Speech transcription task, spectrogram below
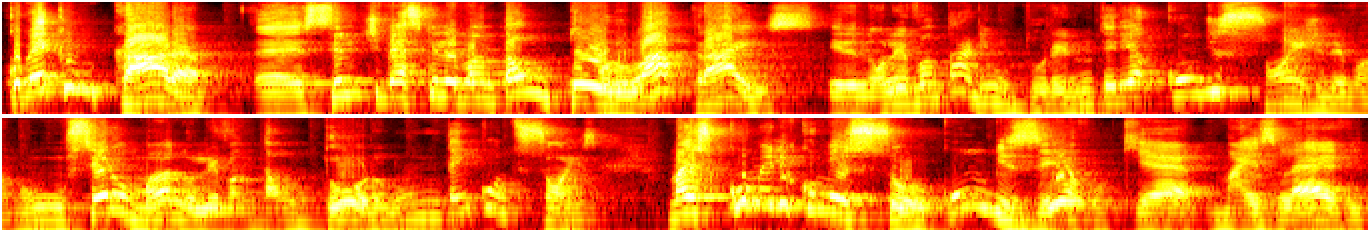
como é que um cara, é, se ele tivesse que levantar um touro lá atrás, ele não levantaria um touro, ele não teria condições de levantar. Um ser humano levantar um touro não tem condições. Mas como ele começou com um bezerro, que é mais leve,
